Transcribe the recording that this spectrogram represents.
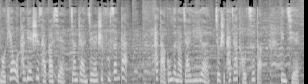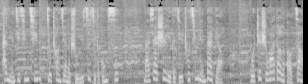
某天我看电视才发现江战竟然是富三代，他打工的那家医院就是他家投资的，并且他年纪轻轻就创建了属于自己的公司，拿下市里的杰出青年代表。我这是挖到了宝藏。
